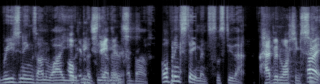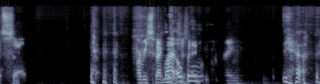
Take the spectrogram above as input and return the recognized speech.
reasonings on why you Opening would put the other above. Opening statements. Let's do that. I've been watching Suits, right. so I respect My it, it's just opening- ring. Yeah.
